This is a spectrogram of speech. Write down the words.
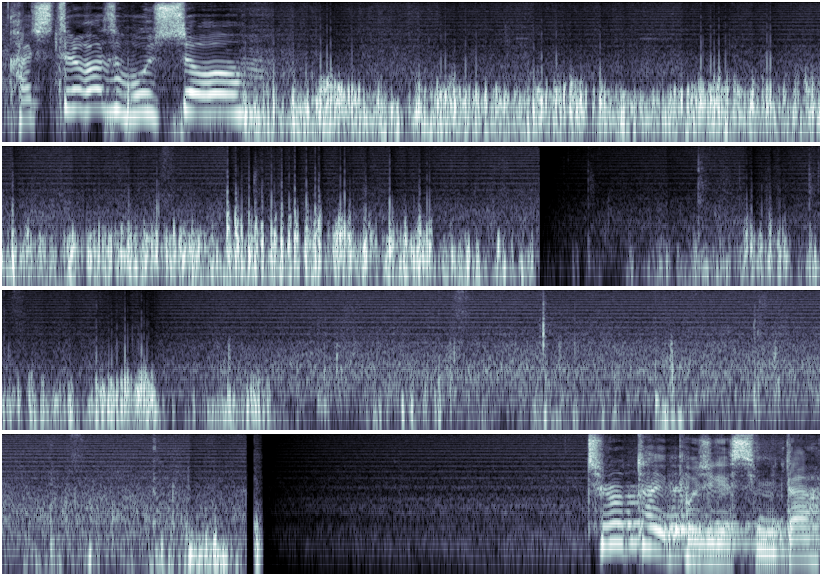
같이 들어가서 보시죠. 칠호 타입 보시겠습니다.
